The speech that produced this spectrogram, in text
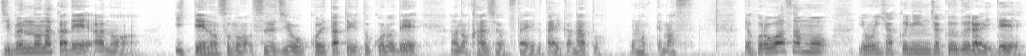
自分の中で、あの、一定のその数字を超えたというところで、あの、感謝を伝えたいかなと思ってます。で、フォロワーさんも400人弱ぐらいで、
